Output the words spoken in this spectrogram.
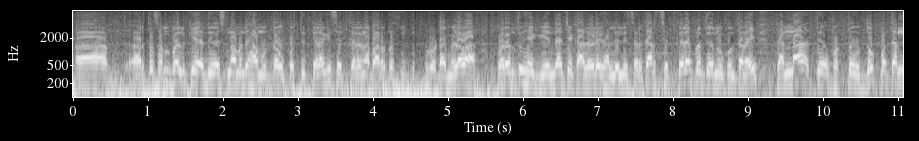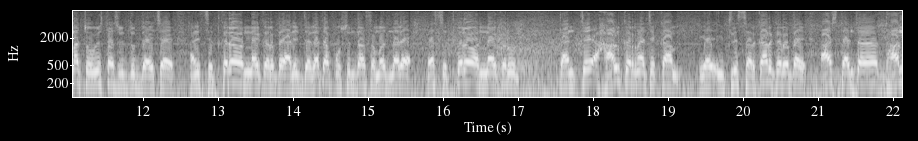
अर्थसंपल्कीय अर्थसंकल्पीय अधिवेशनामध्ये हा मुद्दा उपस्थित केला की शेतकऱ्यांना बारा तास विद्युत पुरवठा मिळावा. परंतु हे गेंद्याचे काजळे घाललेले सरकार शेतकऱ्याप्रती अनुकूलता नाही. त्यांना ते फक्त उद्योगपत्यांना चोवीस तास विद्युत द्यायचे आहे. आणि शेतकऱ्यावर अन्याय करत आहे. आणि जगाच्या पोशिंदा समजणाऱ्या या शेतकऱ्यावर अन्याय करून त्यांचे हाल करण्याचे काम या इथले सरकार करत आहे. आज त्यांचं धान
